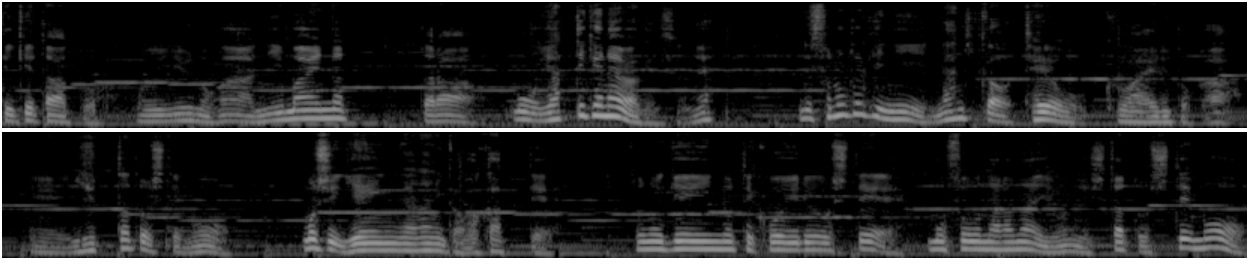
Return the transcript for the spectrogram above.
ていけたというのが2万円になったらもうやっていけないわけですよね。でその時に何かを手を加えるとか、えー言ったとしてももし原因が何か分かってその原因の手こ入れをしてもうそうならないようにしたとしても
